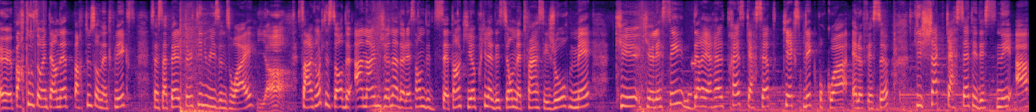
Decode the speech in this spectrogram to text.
euh, partout sur Internet, partout sur Netflix. Ça s'appelle 13 Reasons Why. Yeah. Ça raconte l'histoire de Anna, une jeune adolescente de 17 ans qui a pris la décision de mettre fin à ses jours, mais qui, qui a laissé derrière elle 13 cassettes qui expliquent pourquoi elle a fait ça. Puis chaque cassette est destinée à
